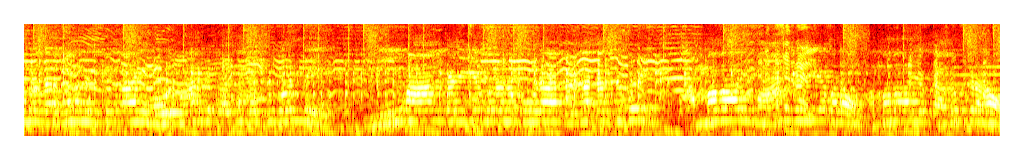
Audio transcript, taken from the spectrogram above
మంగళసూత్రములు దర్శనమిస్తున్నాయి మూడు మార్లు కళ్ళ కట్టుకోండి మీ మాంగళ్యములను కూడా కళ్ళ కట్టుకొని అమ్మవారి మాంగళ్య బలం అమ్మవారి యొక్క అనుగ్రహం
